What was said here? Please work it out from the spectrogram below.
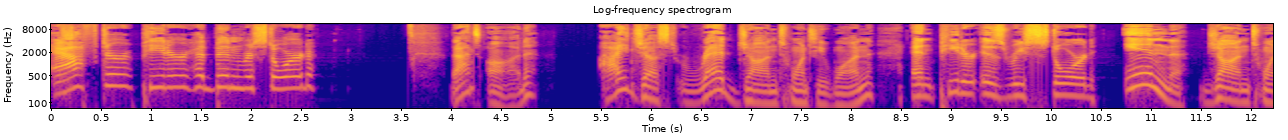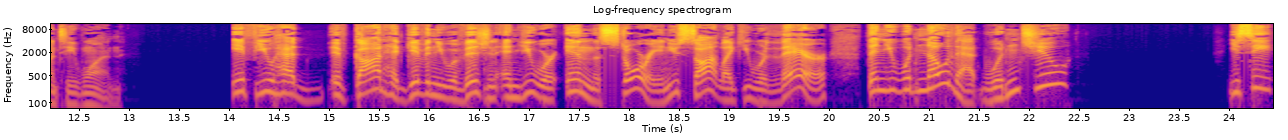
after Peter had been restored? That's odd. I just read John 21, and Peter is restored in John 21. If you had, if God had given you a vision and you were in the story and you saw it like you were there, then you would know that, wouldn't you? You see,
